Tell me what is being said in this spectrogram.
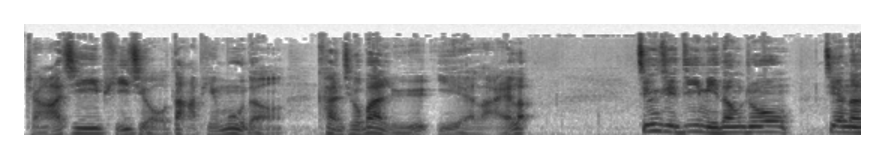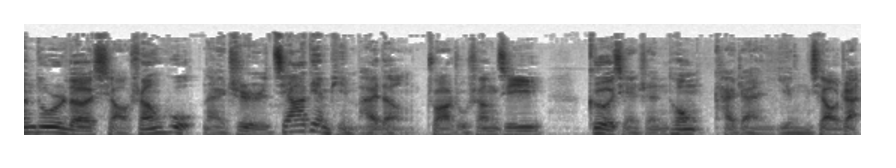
炸鸡、啤酒、大屏幕等看球伴侣也来了。经济低迷当中艰难度日的小商户乃至家电品牌等抓住商机。各显神通，开展营销战。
